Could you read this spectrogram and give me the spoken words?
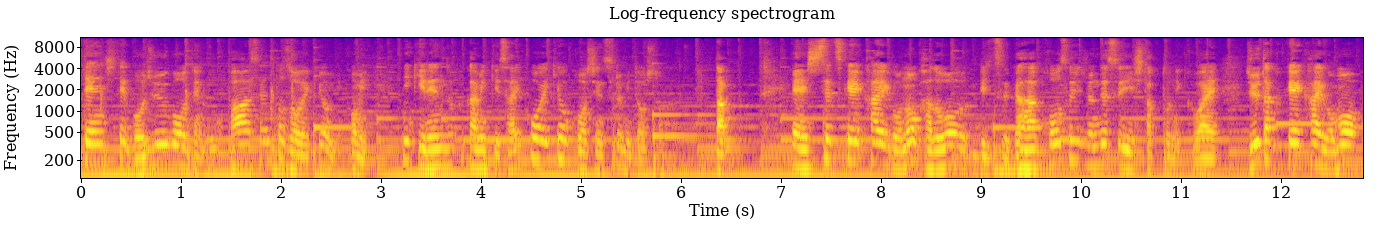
転して55.5%増益を見込み2期連続上期最高益を更新する見通しとなった。えー、施設系介護の稼働率が高水準で推移したことに加え住宅系介護も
